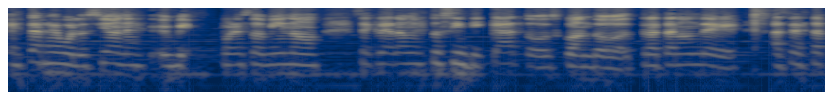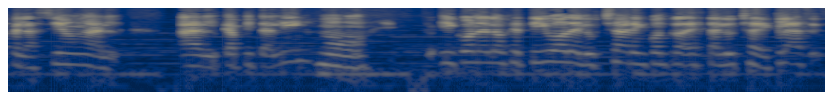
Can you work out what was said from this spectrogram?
estas revoluciones, eh, por eso vino, se crearon estos sindicatos cuando trataron de hacer esta apelación al, al capitalismo y con el objetivo de luchar en contra de esta lucha de clases,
